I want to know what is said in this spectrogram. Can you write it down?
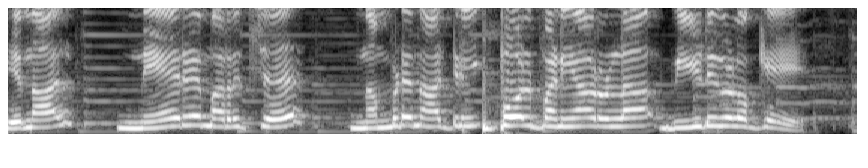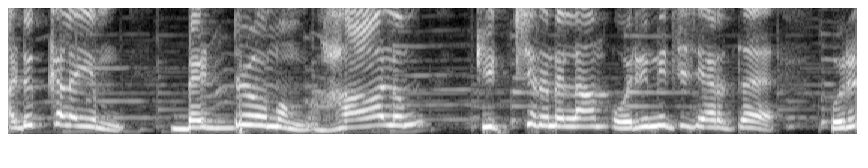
എന്നാൽ നേരെ മറിച്ച് നമ്മുടെ നാട്ടിൽ ഇപ്പോൾ പണിയാറുള്ള വീടുകളൊക്കെ അടുക്കളയും ബെഡ്റൂമും ഹാളും കിച്ചണുമെല്ലാം ഒരുമിച്ച് ചേർത്ത് ഒരു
